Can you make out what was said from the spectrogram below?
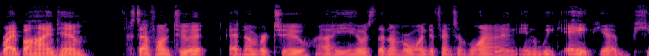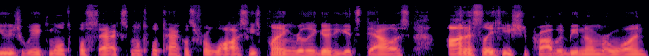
Right behind him, Stephon Tuitt at number two. Uh, he was the number one defensive lineman in week eight. He had a huge week, multiple sacks, multiple tackles for loss. He's playing really good. He gets Dallas. Honestly, he should probably be number one.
